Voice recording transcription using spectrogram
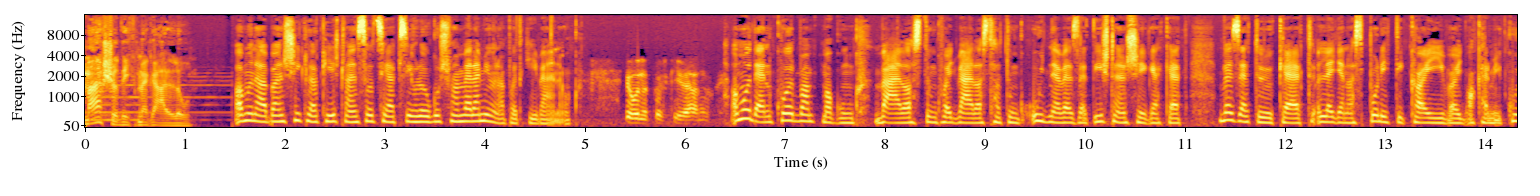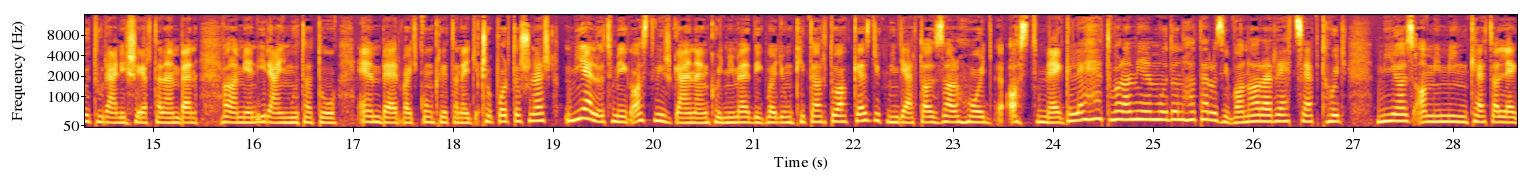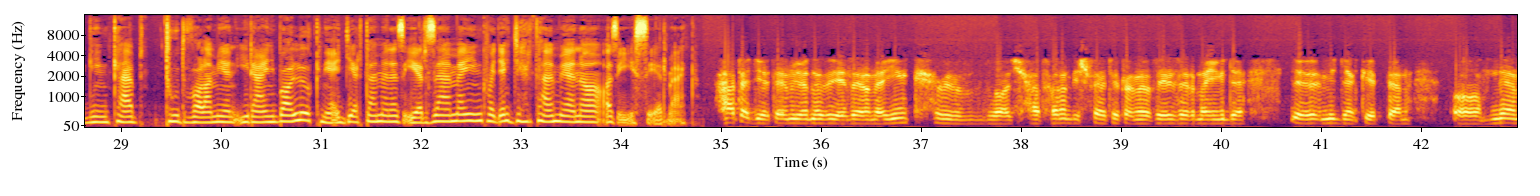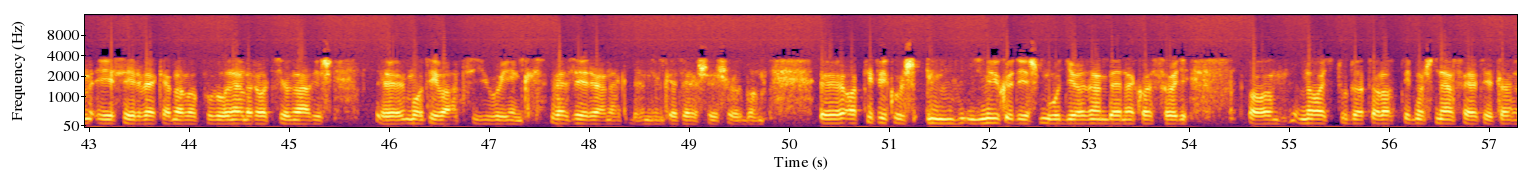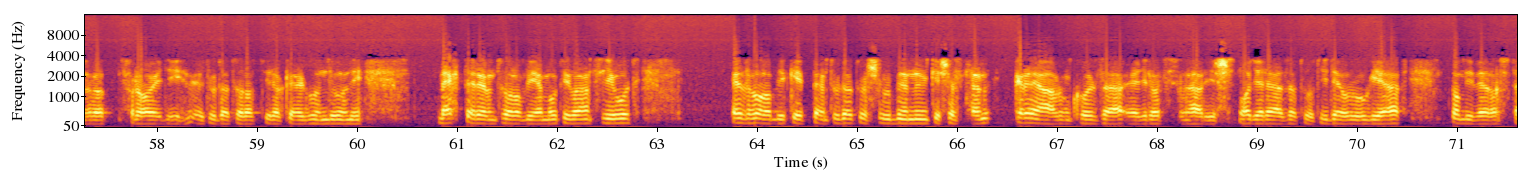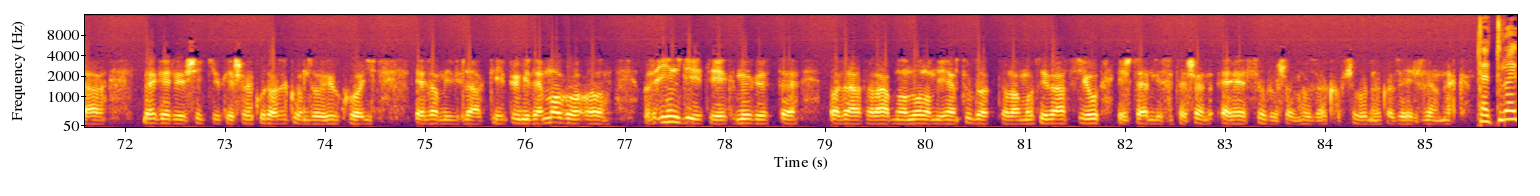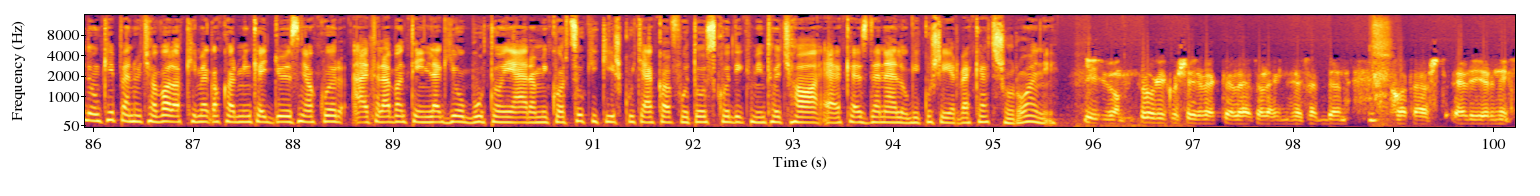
Második megálló. A vonalban Siklaki István szociálpszichológus van velem, jó napot kívánok! Jó napot kívánok! A modern korban magunk választunk, vagy választhatunk úgynevezett istenségeket, vezetőket, legyen az politikai, vagy akármi kulturális értelemben valamilyen iránymutató ember, vagy konkrétan egy csoportosulás. Mielőtt még azt vizsgálnánk, hogy mi meddig vagyunk kitartóak, kezdjük mindjárt azzal, hogy azt meg lehet valamilyen módon határozni? Van arra recept, hogy mi az, ami minket a leginkább tud valamilyen irányba lökni egyértelműen az érzelmeink, vagy egyértelműen a, az észérvek? Hát egyértelműen az érzelmeink, vagy hát ha nem is feltétlenül az érzelmeink, de mindenképpen a nem észérveken alapuló, nem racionális motivációink vezérelnek bennünket elsősorban. A tipikus működés módja az embernek az, hogy a nagy tudatalatti, most nem feltétlenül a freudi tudatalattira kell gondolni, megteremt valamilyen motivációt, ez valamiképpen tudatosul bennünk, és aztán kreálunk hozzá egy racionális magyarázatot, ideológiát, amivel aztán megerősítjük, és akkor azt gondoljuk, hogy ez a mi világképünk, de maga a, az indíték mögötte az általában valamilyen tudattalan motiváció, és természetesen ehhez szorosan hozzákapcsolódnak az érzelmek. Tehát tulajdonképpen, hogyha valaki meg akar minket győzni, akkor általában tényleg jobb úton jár, amikor cuki kiskutyákkal fotózkodik, mint hogyha elkezdene logikus érveket sorolni? Így van. Logikus érvekkel lehet a legnehezebben hatást elérni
